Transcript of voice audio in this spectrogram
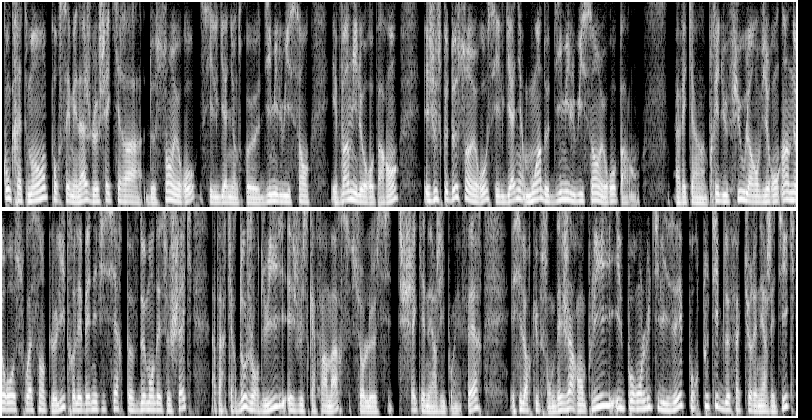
Concrètement, pour ces ménages, le chèque ira de 100 euros s'ils gagnent entre 10 800 et 20 000 euros par an, et jusque 200 euros s'ils gagnent moins de 10 800 euros par an. Avec un prix du fuel à environ 1,60 euro le litre, les bénéficiaires peuvent demander ce chèque à partir d'aujourd'hui et jusqu'à fin mars sur le site chèqueénergie.fr. Et si leurs cuves sont déjà remplies, ils pourront l'utiliser pour tout type de facture énergétique,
